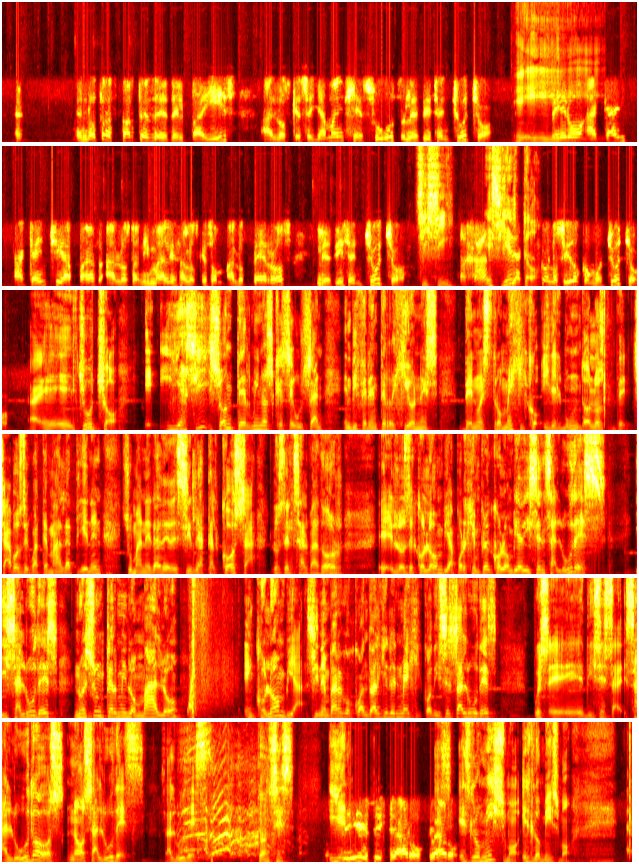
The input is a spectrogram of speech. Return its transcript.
en otras partes de- del país, a los que se llaman Jesús les dicen Chucho. Pero acá en, acá en Chiapas, a los animales, a los que son, a los perros, les dicen Chucho. Sí, sí. Ajá. Es Y acá cierto. es conocido como Chucho. Eh, El chucho. Y así son términos que se usan en diferentes regiones de nuestro México y del mundo. Los de chavos de Guatemala tienen su manera de decirle a tal cosa. Los del Salvador, eh, los de Colombia, por ejemplo, en Colombia dicen saludes. Y saludes no es un término malo en Colombia. Sin embargo, cuando alguien en México dice saludes, pues eh, dice sa- saludos. No, saludes. Saludes. Entonces. Y Sí, sí, claro, claro. Es, es lo mismo, es lo mismo.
